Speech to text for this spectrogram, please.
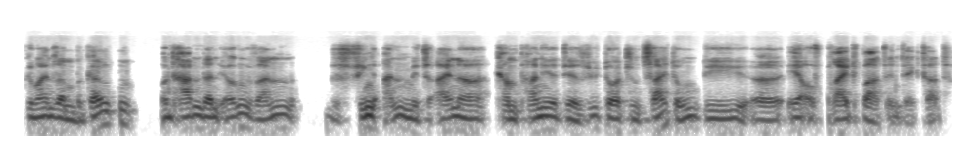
gemeinsamen Bekannten und haben dann irgendwann das fing an mit einer Kampagne der Süddeutschen Zeitung, die äh, er auf Breitbart entdeckt hat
